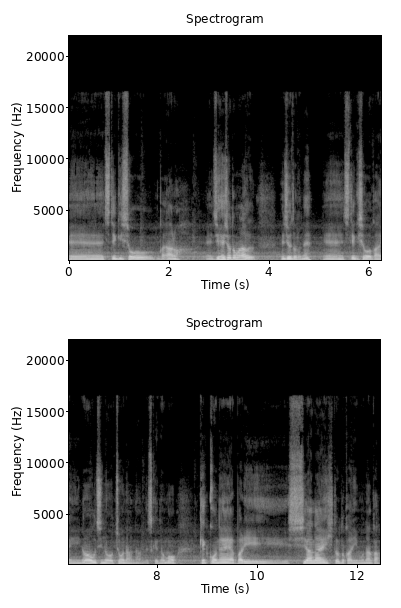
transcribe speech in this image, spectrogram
えー、知的障害あの自閉症を伴う重度のね、えー、知的障害のうちの長男なんですけども結構ねやっぱり知らない人とかにもなんか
